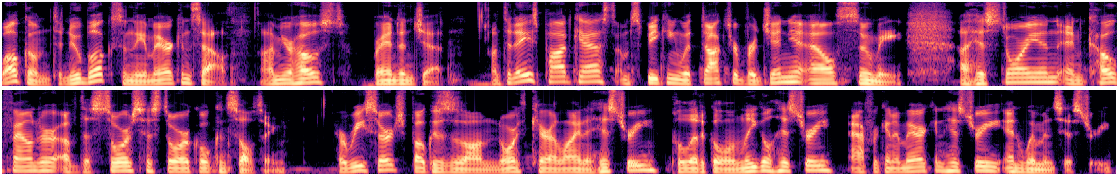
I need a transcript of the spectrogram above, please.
Welcome to New Books in the American South. I'm your host, Brandon Jett. On today's podcast, I'm speaking with Dr. Virginia L. Summey, a historian and co founder of the Source Historical Consulting. Her research focuses on North Carolina history, political and legal history, African American history, and women's history.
